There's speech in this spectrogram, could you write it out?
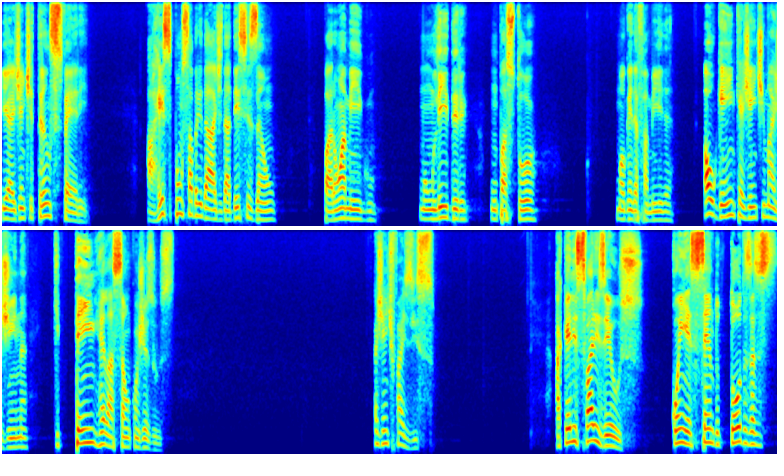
E aí a gente transfere a responsabilidade da decisão para um amigo, um líder, um pastor, alguém da família, alguém que a gente imagina que tem relação com Jesus. A gente faz isso. Aqueles fariseus, conhecendo todas as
